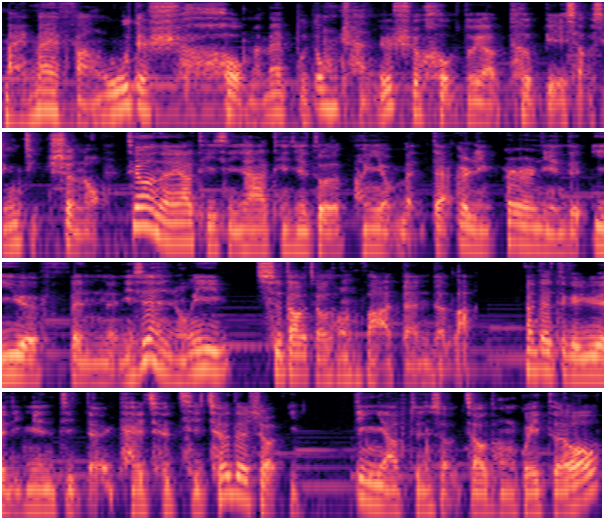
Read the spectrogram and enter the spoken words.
买卖房屋的时候，买卖不动产的时候都要特别小心谨慎哦。最后呢，要提醒一下天蝎座的朋友们，在二零二二年的一月份呢，你是很容易吃到交通罚单的啦。那在这个月里面，记得开车、骑车的时候一定要遵守交通规则哦。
